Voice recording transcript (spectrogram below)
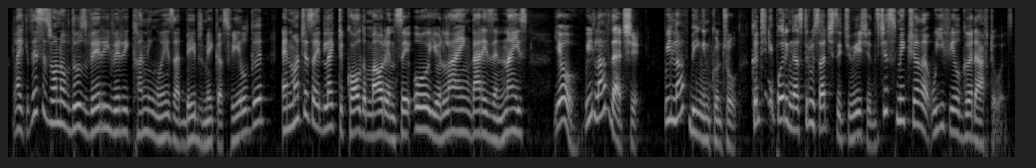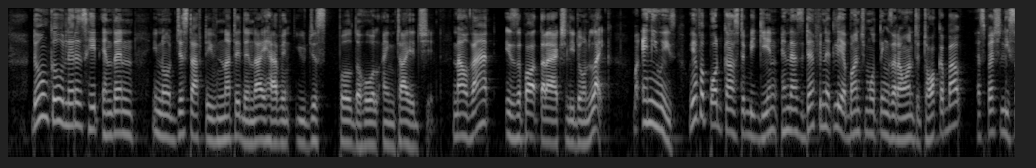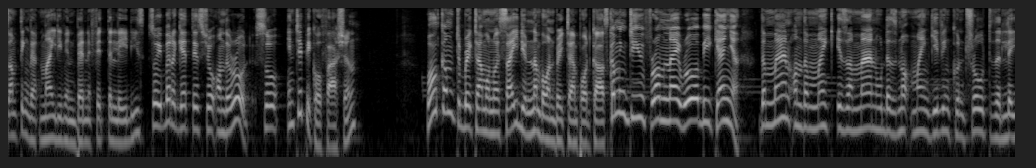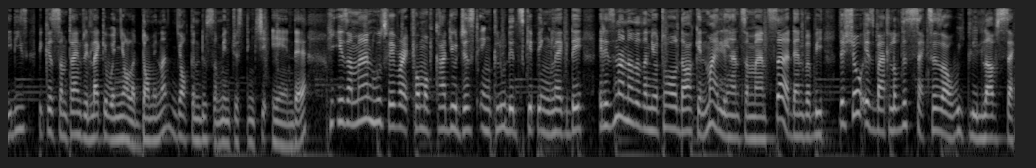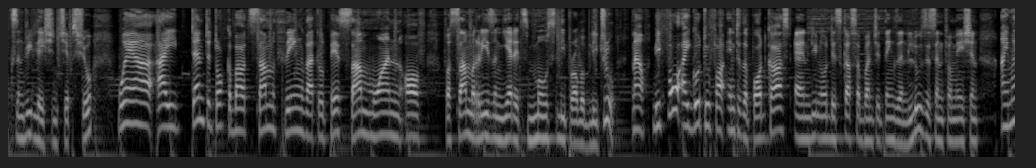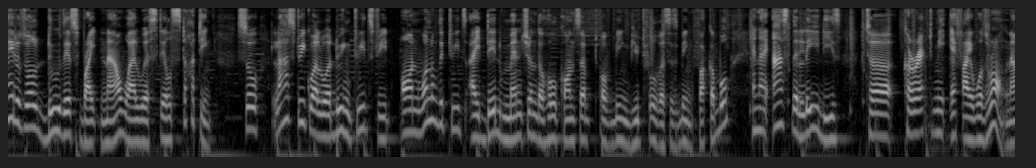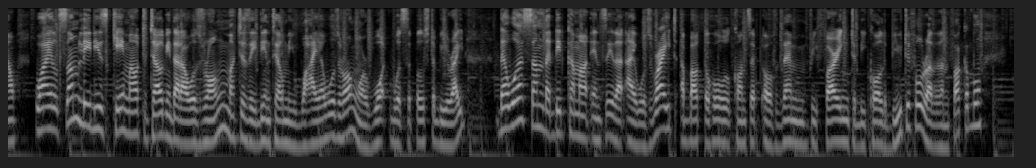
Like, this is one of those very, very cunning ways that babes make us feel good. And much as I'd like to call them out and say, oh, you're lying, that isn't nice, yo, we love that shit. We love being in control. Continue putting us through such situations. Just make sure that we feel good afterwards. Don't go let us hit and then, you know, just after you've nutted and I haven't, you just pull the whole I'm tired shit. Now, that is the part that I actually don't like. But, anyways, we have a podcast to begin, and there's definitely a bunch more things that I want to talk about, especially something that might even benefit the ladies. So, we better get this show on the road. So, in typical fashion, welcome to Break Time on West Side, your number one break time podcast, coming to you from Nairobi, Kenya. The man on the mic is a man who does not mind giving control to the ladies because sometimes we like it when y'all are dominant. Y'all can do some interesting shit here and there. He is a man whose favorite form of cardio just included skipping leg day. It is none other than your tall, dark, and mildly handsome man, Sir Denver B. The show is Battle of the Sexes, our weekly love, sex, and relationships show where I tend to talk about something that'll piss someone off for some reason, yet it's mostly probably true. Now, before I go too far into the podcast and you know discuss a bunch of things and lose this information, I might as well do this right now while we're still starting. So, last week while we were doing Tweet Street, on one of the tweets, I did mention the whole concept of being beautiful versus being fuckable, and I asked the ladies to correct me if I was wrong. Now, while some ladies came out to tell me that I was wrong, much as they didn't tell me why I was wrong or what was supposed to be right, there were some that did come out and say that I was right about the whole concept of them preferring to be called beautiful rather than fuckable,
